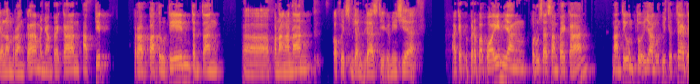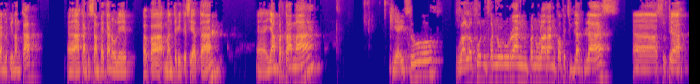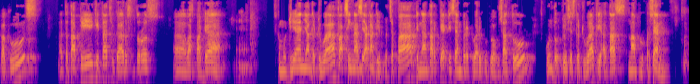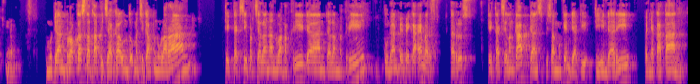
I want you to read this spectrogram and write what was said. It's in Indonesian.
dalam rangka menyampaikan update rapat rutin tentang uh, penanganan COVID-19 di Indonesia. Ada beberapa poin yang perlu saya sampaikan. Nanti untuk yang lebih detail dan lebih lengkap uh, akan disampaikan oleh Bapak Menteri Kesehatan. Uh, yang pertama yaitu walaupun penurunan penularan COVID-19 uh, sudah bagus, tetapi kita juga harus terus uh, waspada. Kemudian yang kedua, vaksinasi akan dipercepat dengan target Desember 2021 untuk dosis kedua di atas 60 persen. Ya. Kemudian prokes tetap dijaga untuk mencegah penularan, deteksi perjalanan luar negeri dan dalam negeri, kemudian PPKM harus harus deteksi lengkap dan sebisa mungkin dihindari penyekatan.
